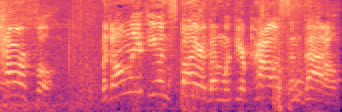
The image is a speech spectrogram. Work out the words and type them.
powerful, but only if you inspire them with your prowess in battle.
